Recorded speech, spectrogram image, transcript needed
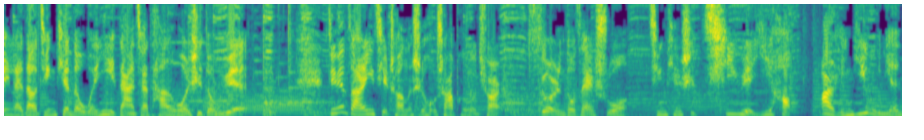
欢迎来到今天的文艺大家谈，我是董月。今天早上一起床的时候刷朋友圈，所有人都在说今天是七月一号，二零一五年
